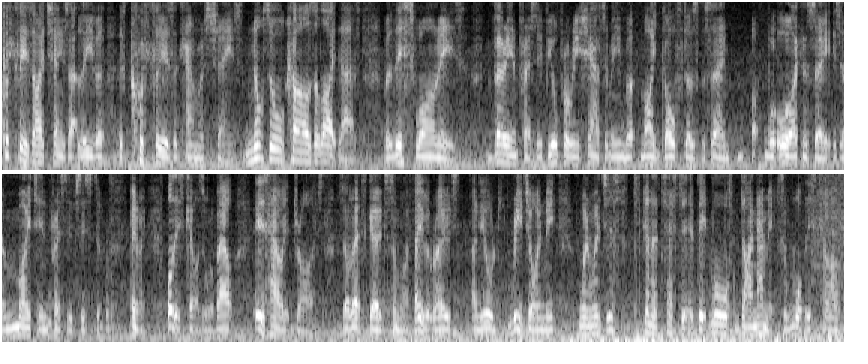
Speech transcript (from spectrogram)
quickly as I change that lever, as quickly as the camera's changed. Not all cars are like that, but this one is. Very impressive. You'll probably shout at me, but my Golf does the same. Uh, but all I can say is a mighty impressive system. Anyway, what this car's all about is how it drives. So let's go to some of my favourite roads, and you'll rejoin me when we're just going to test it a bit more dynamics of what this car's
